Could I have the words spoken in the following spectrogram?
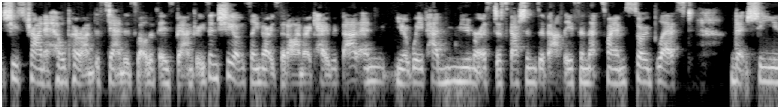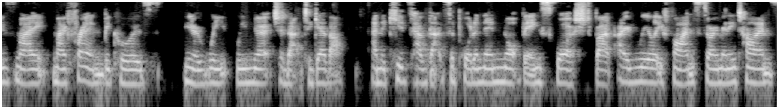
she's trying to help her understand as well that there's boundaries. And she obviously knows that I'm okay with that. And, you know, we've had numerous discussions about this. And that's why I'm so blessed that she is my, my friend because, you know, we, we nurture that together and the kids have that support and they're not being squashed. But I really find so many times,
